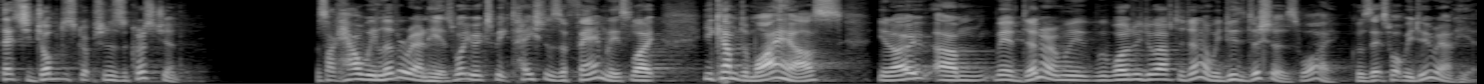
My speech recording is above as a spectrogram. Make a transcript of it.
that's your job description as a Christian. It's like how we live around here. It's what your expectation as a family. It's like you come to my house, you know, um, we have dinner, and we, what do we do after dinner? We do the dishes. Why? Because that's what we do around here.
